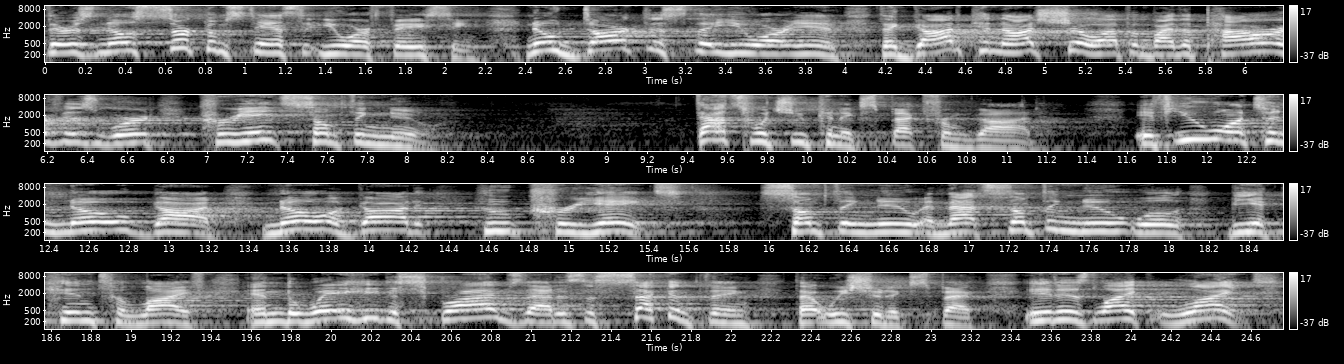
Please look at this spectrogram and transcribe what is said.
There is no circumstance that you are facing, no darkness that you are in, that God cannot show up and by the power of His word create something new. That's what you can expect from God. If you want to know God, know a God who creates something new, and that something new will be akin to life. And the way he describes that is the second thing that we should expect it is like light,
